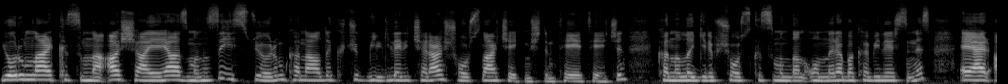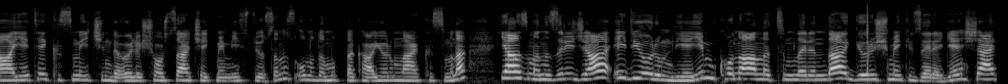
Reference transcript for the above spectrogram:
yorumlar kısmına aşağıya yazmanızı istiyorum. Kanalda küçük bilgiler içeren shortslar çekmiştim TYT için. Kanala girip shorts kısmından onlara bakabilirsiniz. Eğer AYT kısmı için de öyle shortslar çekmemi istiyorsanız onu da mutlaka yorumlar kısmına yazmanızı rica ediyorum diyeyim. Konu anlatımlarında görüşmek üzere gençler.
